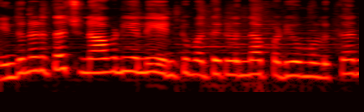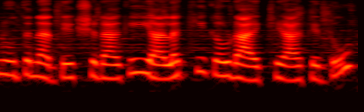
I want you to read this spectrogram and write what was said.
ಇಂದು ನಡೆದ ಚುನಾವಣೆಯಲ್ಲಿ ಎಂಟು ಮತಗಳನ್ನು ಪಡೆಯುವ ಮೂಲಕ ನೂತನ ಅಧ್ಯಕ್ಷರಾಗಿ ಯಾಲಕ್ಕಿಗೌಡ ಆಯ್ಕೆಯಾಗಿದ್ದು,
